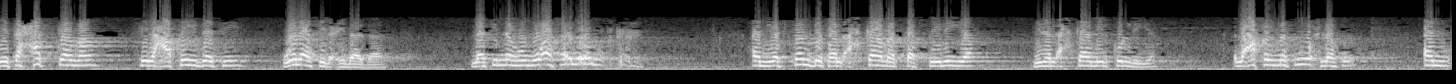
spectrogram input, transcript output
يتحكم في العقيدة ولا في العبادات. لكنه مؤهل أن يستنبط الأحكام التفصيلية من الأحكام الكلية. العقل مسموح له أن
